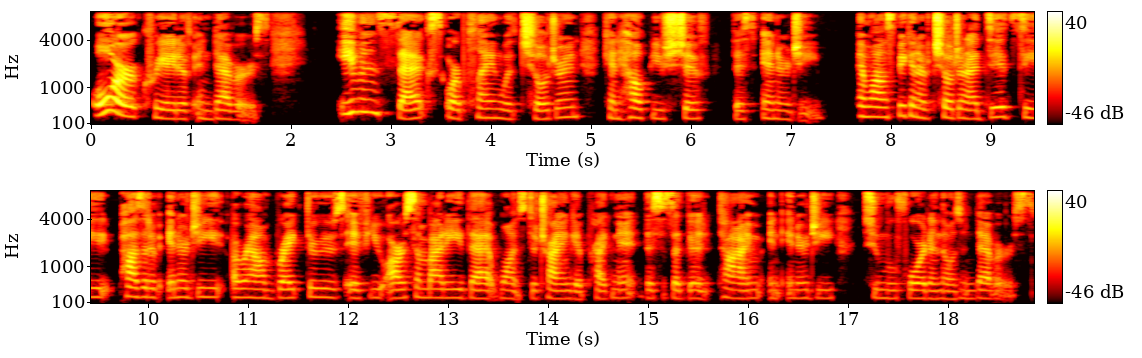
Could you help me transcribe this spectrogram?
or creative endeavors. Even sex or playing with children can help you shift this energy. And while I'm speaking of children, I did see positive energy around breakthroughs. If you are somebody that wants to try and get pregnant, this is a good time and energy to move forward in those endeavors.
